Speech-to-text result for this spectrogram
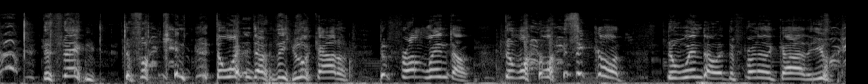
the thing. The fucking, the window that you look out of. The front window. The, what, what is it called? The window at the front of the car that you look the,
